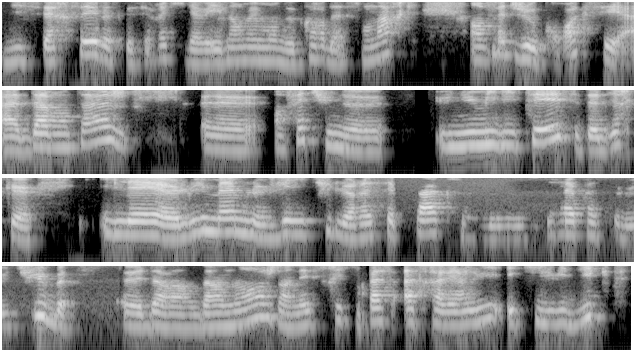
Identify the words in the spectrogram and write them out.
dispersé, parce que c'est vrai qu'il avait énormément de cordes à son arc, en fait, je crois que c'est à davantage, euh, en fait, une, humilité, c'est-à-dire que il est lui-même le véhicule, le réceptacle, je dirais presque le tube euh, d'un ange, d'un esprit qui passe à travers lui et qui lui dicte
